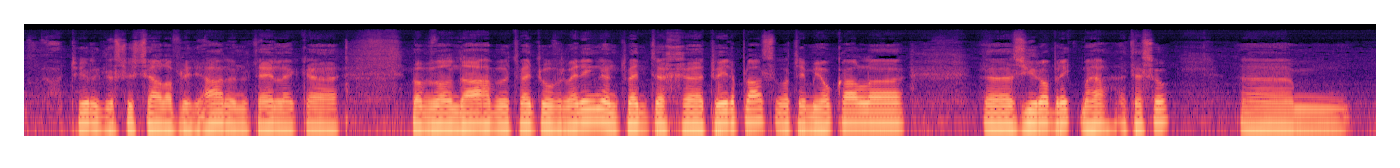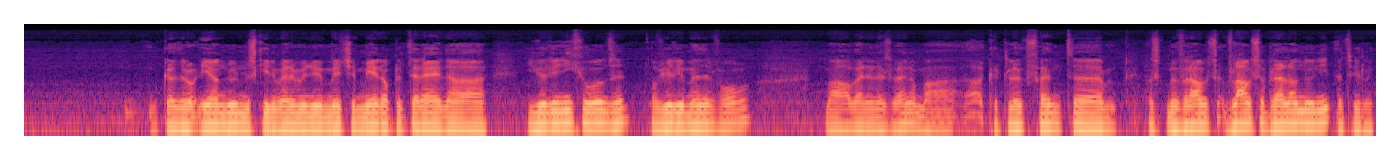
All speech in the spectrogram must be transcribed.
Ja, tuurlijk, dat is hetzelfde vorig jaar. En uiteindelijk, uh, we hebben vandaag hebben we 20 overwinningen en 20 uh, tweede plaats, wat hij mij ook al uh, zuur opbrengt. Maar ja, het is zo. Um, we kunnen er ook niet aan doen. Misschien winnen we nu een beetje meer op het terrein dat jullie niet gewoon zijn. Of jullie minder volgen. Maar winnen is winnen. Maar als ik het leuk vind, uh, als ik mijn Vlaamse, Vlaamse bril aan doe, niet natuurlijk.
